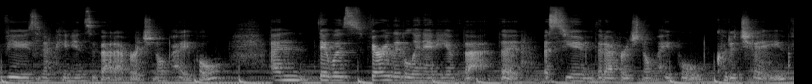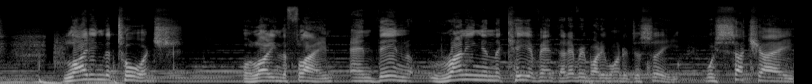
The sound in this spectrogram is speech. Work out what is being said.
views and opinions about Aboriginal people. And there was very little in any of that that assumed that Aboriginal people could achieve. Lighting the torch or lighting the flame and then running in the key event that everybody wanted to see was such a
